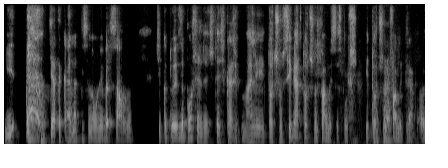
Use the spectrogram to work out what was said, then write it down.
И тя така е написана универсално, че като я започнеш да четеш, каже, мали, точно сега, точно това ми се случи. И точно това ми трябва.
